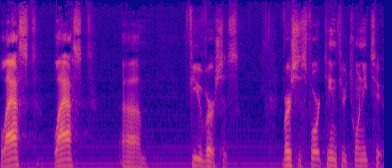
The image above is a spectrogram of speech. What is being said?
Last, last um, few verses. Verses 14 through 22.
